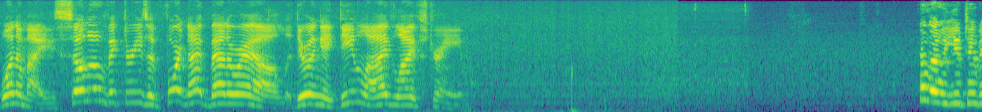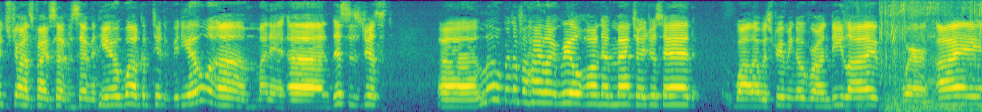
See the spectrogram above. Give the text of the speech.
One of my solo victories in Fortnite Battle Royale during a DLive live stream. Hello YouTube, it's Jaws577 here. Welcome to the video. Um, my name, uh, this is just a little bit of a highlight reel on a match I just had while I was streaming over on DLive where I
